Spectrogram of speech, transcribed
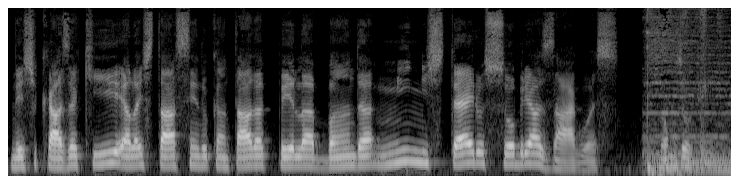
Neste caso aqui, ela está sendo cantada pela banda Ministério sobre as Águas. Vamos ouvir.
